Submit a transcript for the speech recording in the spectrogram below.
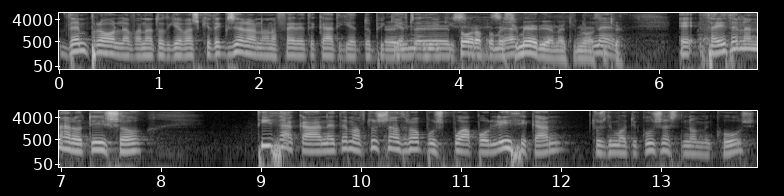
δεν πρόλαβα να το διαβάσω και δεν ξέρω αν αναφέρετε κάτι για την τοπική ε, αυτοδιοίκηση. Τώρα το μεσημέρι ανακοινώθηκε. Ναι. Ε, θα ήθελα να ρωτήσω τι θα κάνετε με αυτούς τους ανθρώπους που απολύθηκαν, τους δημοτικούς αστυνομικούς,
